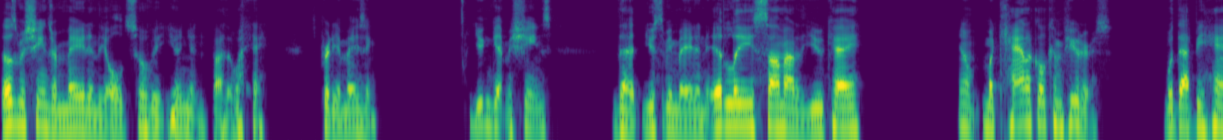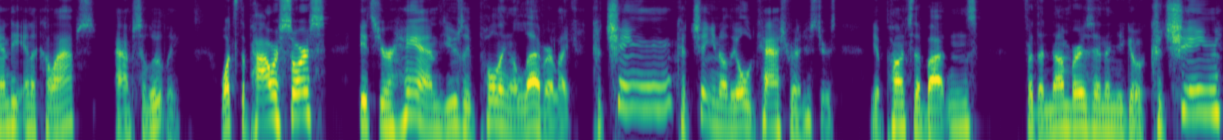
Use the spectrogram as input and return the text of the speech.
Those machines are made in the old Soviet Union, by the way. it's pretty amazing. You can get machines that used to be made in Italy, some out of the UK. You know, mechanical computers. Would that be handy in a collapse? Absolutely. What's the power source? It's your hand usually pulling a lever like ka-ching, ka-ching, you know, the old cash registers. You punch the buttons for the numbers and then you go ka-ching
